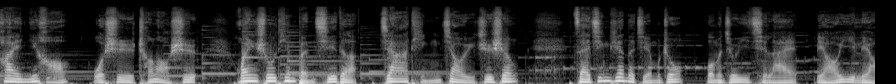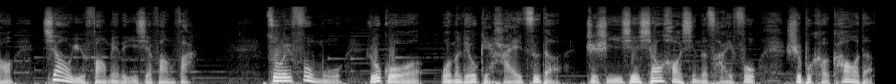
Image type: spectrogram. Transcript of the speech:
嗨，你好，我是程老师，欢迎收听本期的家庭教育之声。在今天的节目中，我们就一起来聊一聊教育方面的一些方法。作为父母，如果我们留给孩子的只是一些消耗性的财富，是不可靠的。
